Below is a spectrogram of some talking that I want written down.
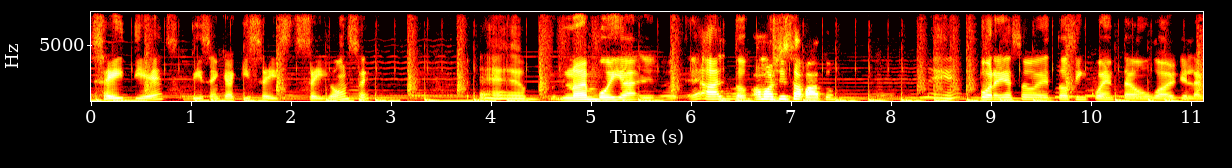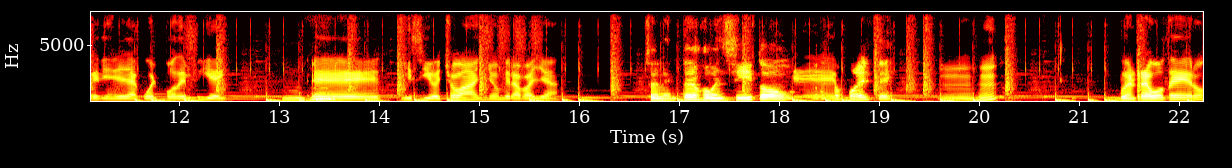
6-10, dicen que aquí 6-11. Eh, no es muy eh, alto. Vamos a decir zapato. Eh, por eso es 250, un jugador que es la que tiene ya cuerpo de NBA. 18 años, mira para allá. Excelente, jovencito, eh, fuerte. Buen rebotero.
